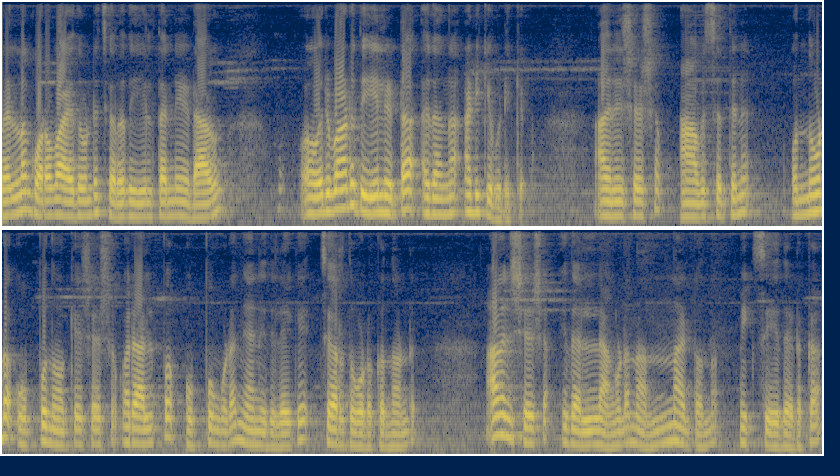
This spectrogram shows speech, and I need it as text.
വെള്ളം കുറവായതുകൊണ്ട് ചെറു തീയിൽ തന്നെ ഇടാവും. ഒരുപാട് തീയിലിട്ട് ഇതങ്ങ് അടുക്കി പിടിക്കും. അതിനുശേഷം ആവശ്യത്തിന് ഒന്നുകൂടെ ഉപ്പ് നോക്കിയ ശേഷം ഒരല്പം ഉപ്പും കൂടെ ഞാൻ ഇതിലേക്ക് ചേർത്ത് കൊടുക്കുന്നുണ്ട്. അതിനുശേഷം ഇതെല്ലാം കൂടെ നന്നായിട്ടൊന്ന് മിക്സ് ചെയ്തെടുക്കാം.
